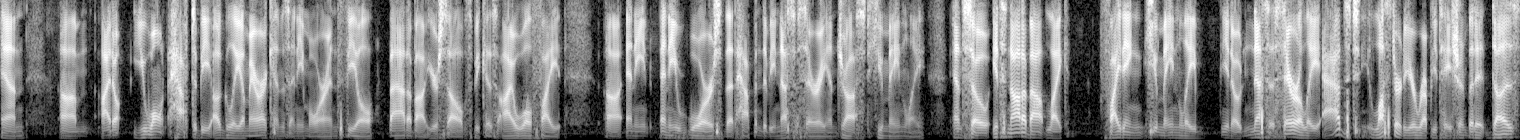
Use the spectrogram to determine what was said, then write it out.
and um, I don't. You won't have to be ugly Americans anymore and feel bad about yourselves because I will fight uh, any any wars that happen to be necessary and just humanely. And so it's not about like fighting humanely you know necessarily adds to, luster to your reputation but it does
